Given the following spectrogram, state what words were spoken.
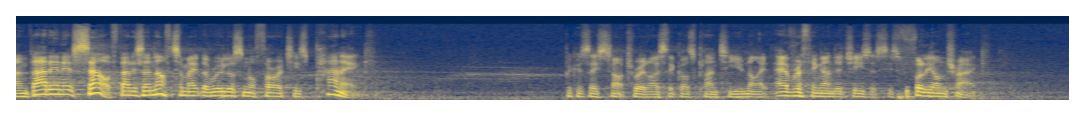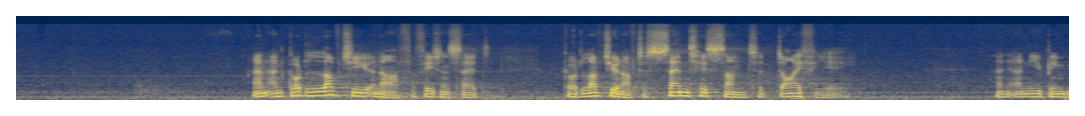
And that in itself, that is enough to make the rulers and authorities panic because they start to realize that God's plan to unite everything under Jesus is fully on track. And, and God loved you enough, Ephesians said, God loved you enough to send his son to die for you. And, and you've been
